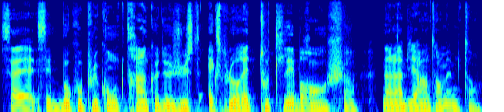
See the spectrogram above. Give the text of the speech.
c'est beaucoup plus contraint que de juste explorer toutes les branches d'un labyrinthe en même temps.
